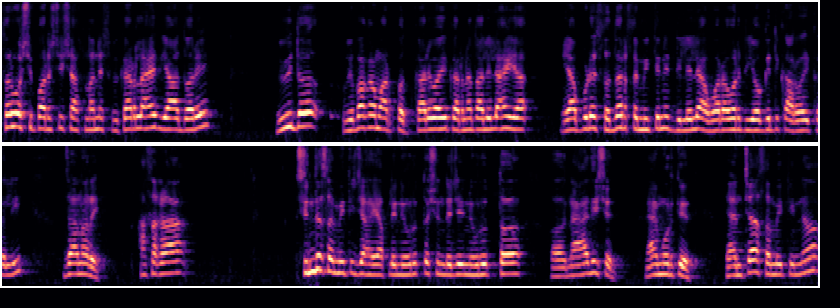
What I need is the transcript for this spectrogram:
सर्व शिफारशी शासनाने स्वीकारल्या आहेत. याद्वारे विविध विभागामार्फत कार्यवाही करण्यात आलेली आहे. या यापुढे सदर समितीने दिलेल्या अहवालावरती योग्य ती कारवाई केली जाणार आहे. हा सगळा शिंदे समिती जी आहे आपले निवृत्त शिंदे जे निवृत्त न्यायाधीश आहेत न्यायमूर्ती आहेत यांच्या समितीनं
